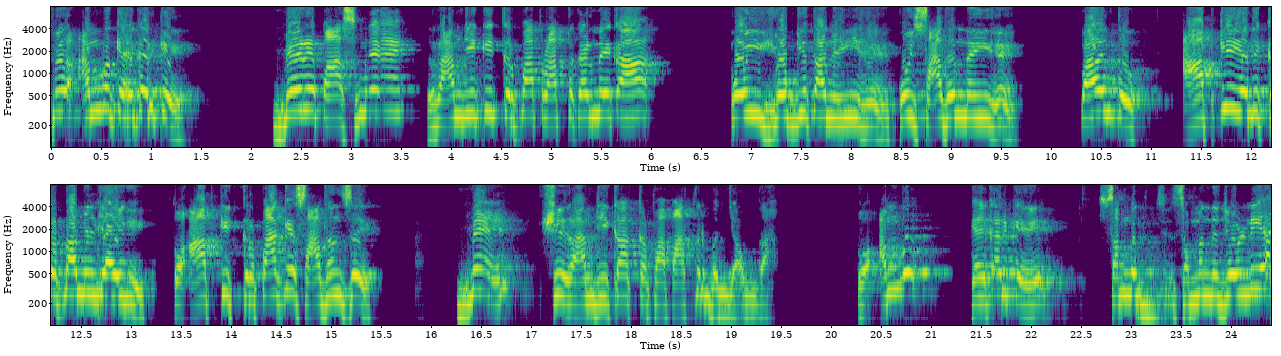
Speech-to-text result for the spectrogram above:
फिर अम्ब कह करके, मेरे पास में राम जी की कृपा प्राप्त करने का कोई योग्यता नहीं है, कोई साधन नहीं है, परंतु आपकी यदि कृपा मिल जाएगी तो आपकी कृपा के साधन से मैं श्री राम जी का कृपा पात्र बन जाऊँगा। तो अम्ब कहकर के संबंध संबंध जोड़ लिया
